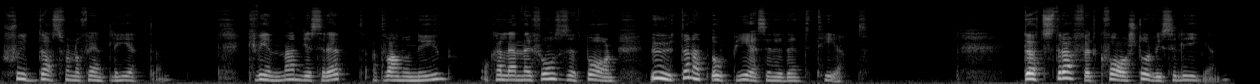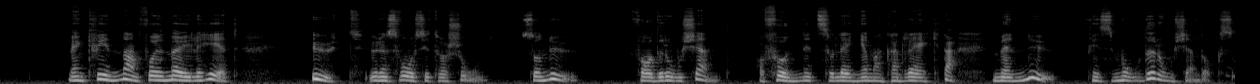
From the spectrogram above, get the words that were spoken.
skyddas från offentligheten. Kvinnan ges rätt att vara anonym och kan lämna ifrån sig sitt barn utan att uppge sin identitet. Dödsstraffet kvarstår visserligen, men kvinnan får en möjlighet ut ur en svår situation. Så nu, fader okänd, har funnits så länge man kan räkna, men nu finns moder okänd också.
